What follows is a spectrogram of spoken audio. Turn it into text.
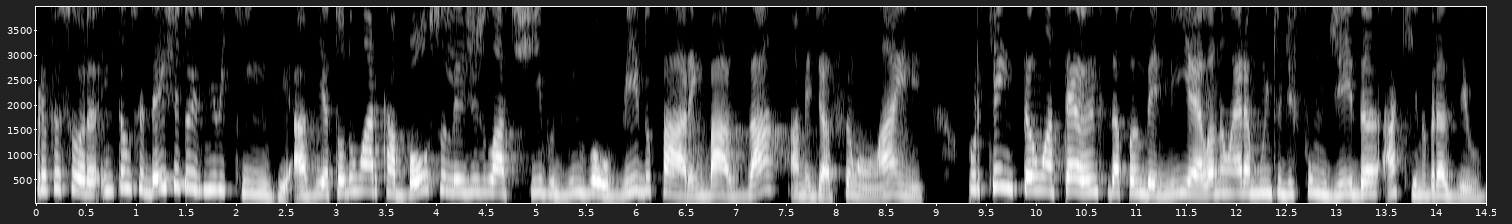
Professora, então se desde 2015 havia todo um arcabouço legislativo desenvolvido para embasar a mediação online, por que então até antes da pandemia ela não era muito difundida aqui no Brasil?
